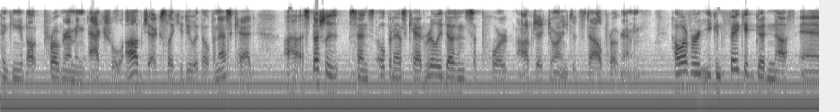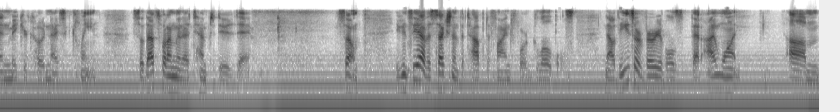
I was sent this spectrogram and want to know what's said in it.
thinking about programming actual objects like you do with OpenSCAD, uh, especially since OpenSCAD really doesn't support object-oriented style programming. However, you can fake it good enough and make your code nice and clean. So that's what I'm going to attempt to do today. So, you can see I have a section at the top defined for globals. Now these are variables that I want um,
